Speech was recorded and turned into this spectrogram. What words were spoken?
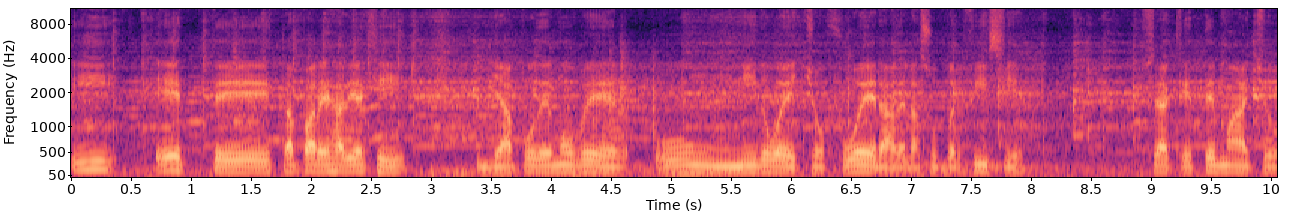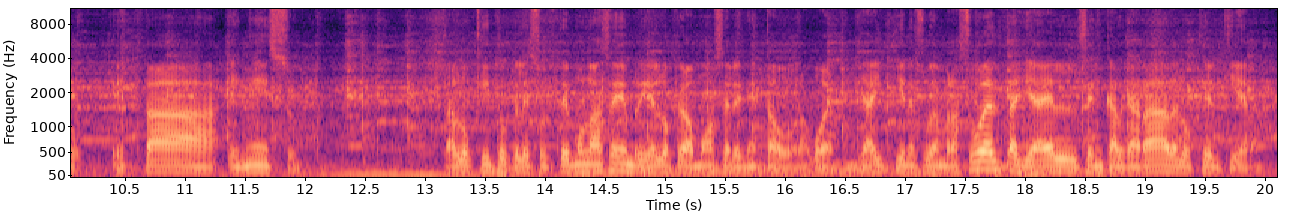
Y este esta pareja de aquí ya podemos ver un nido hecho fuera de la superficie. O sea que este macho está en eso. Está loquito que le soltemos las hembras y es lo que vamos a hacer en esta hora. Bueno ya ahí tiene su hembra suelta ya él se encargará de lo que él quiera.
